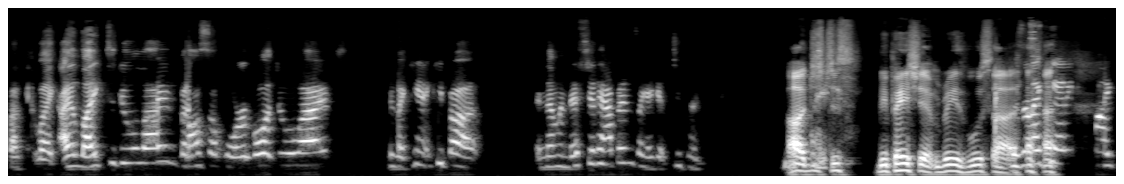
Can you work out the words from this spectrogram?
fucking like. I like to do a live, but also horrible at dual lives because I can't keep up. And then when this shit happens, like I get super. Oh, just just be patient, and breathe, woosah. Because then I can't even like.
